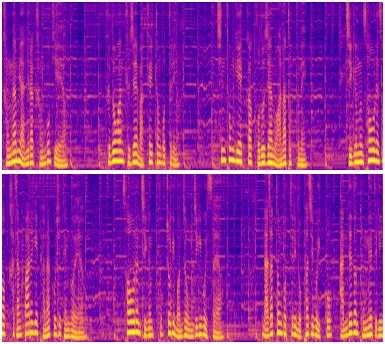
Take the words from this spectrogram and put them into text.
강남이 아니라 강북이에요. 그동안 규제에 막혀있던 곳들이 신통기획과 고도 제한 완화 덕분에 지금은 서울에서 가장 빠르게 변할 곳이 된 거예요. 서울은 지금 북쪽이 먼저 움직이고 있어요. 낮았던 곳들이 높아지고 있고 안 되던 동네들이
